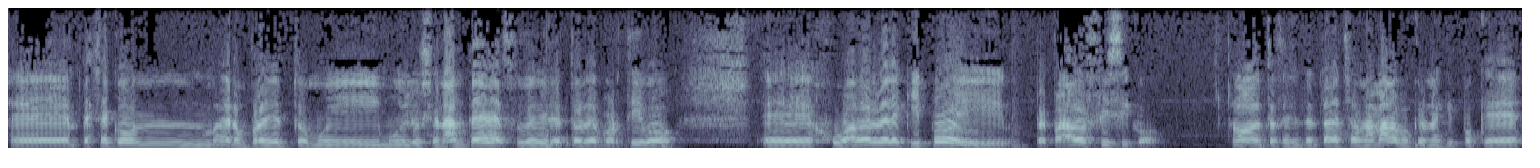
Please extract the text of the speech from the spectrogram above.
eh, empecé con, era un proyecto muy, muy ilusionante, fui director deportivo, jugador del equipo y preparador físico, ¿no? Entonces intentaba echar una mano porque era un equipo que,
